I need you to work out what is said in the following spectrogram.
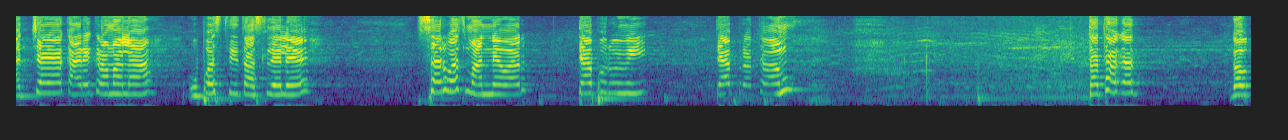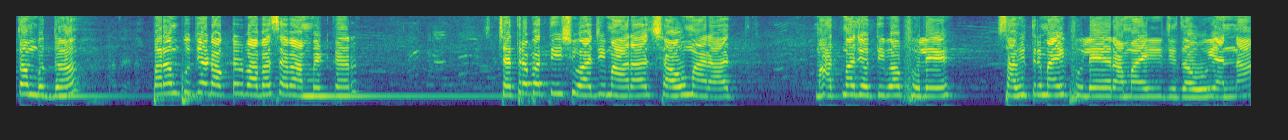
आजच्या या कार्यक्रमाला उपस्थित असलेले सर्वच मान्यवर त्यापूर्वी मी त्याप्रथम तथागत गौतम बुद्ध परमपूज्य डॉक्टर बाबासाहेब आंबेडकर छत्रपती शिवाजी महाराज शाहू महाराज महात्मा ज्योतिबा फुले सावित्रीमाई फुले रामाई जिजाऊ यांना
